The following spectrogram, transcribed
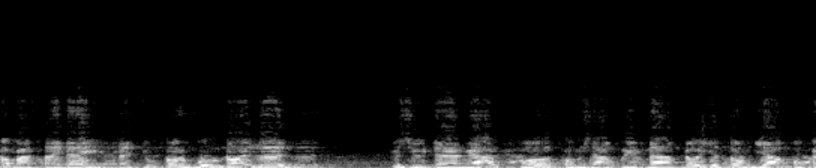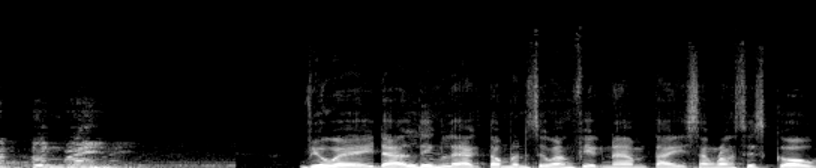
có mặt tại đây là chúng tôi muốn nói lên cái sự đàn áp của Cộng sản Việt Nam đối với tôn giáo một cách tinh vi. VOA đã liên lạc Tổng lãnh sự quán Việt Nam tại San Francisco,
